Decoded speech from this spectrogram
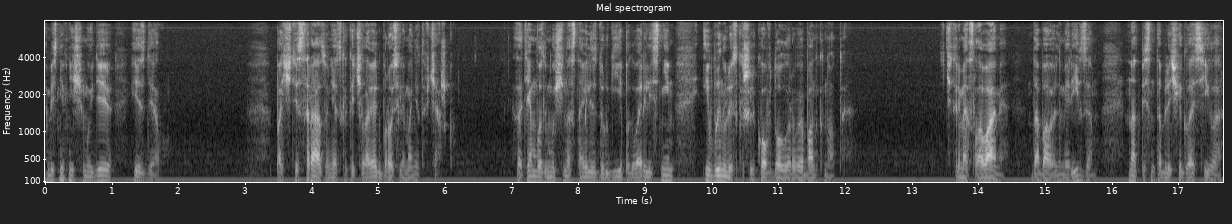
объяснив нищему идею, и сделал. Почти сразу несколько человек бросили монеты в чашку. Затем возле мужчин остановились другие, поговорили с ним и вынули из кошельков долларовые банкноты. С четырьмя словами, добавленными Ривзом, надпись на табличке гласила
